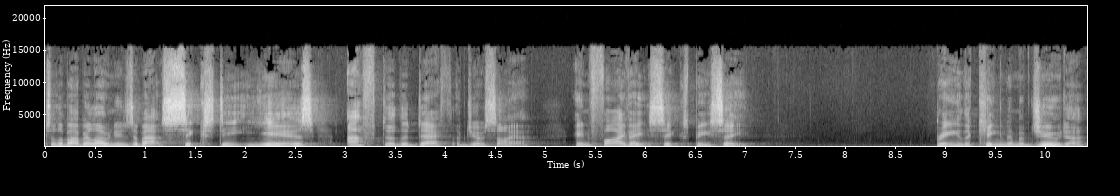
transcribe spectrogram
to the Babylonians about 60 years after the death of Josiah in 586 BC, bringing the kingdom of Judah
